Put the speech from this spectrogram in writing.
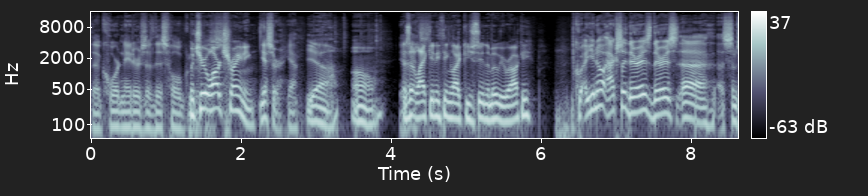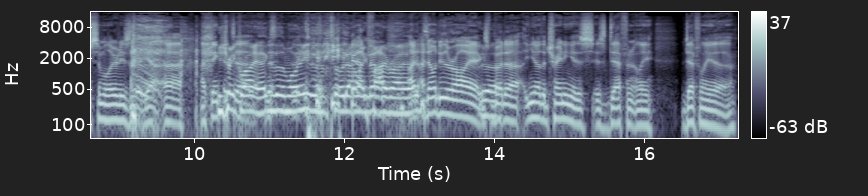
the coordinators of this whole group. But you is- are training. Yes, sir. Yeah. Yeah. Oh. is it like anything like you see in the movie Rocky? You know, actually, there is there is uh, some similarities. There. Yeah, uh, I think You drink uh, raw eggs in the morning, throw down like five raw I, eggs? I don't do the raw eggs, Yeah. but uh, you know, the training is is definitely definitely a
